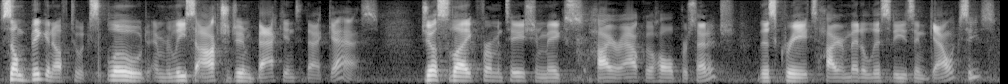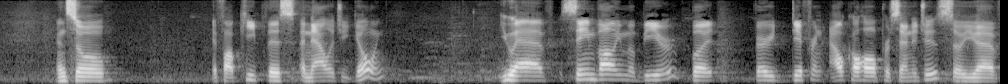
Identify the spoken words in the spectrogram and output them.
some big enough to explode and release oxygen back into that gas. Just like fermentation makes higher alcohol percentage, this creates higher metallicities in galaxies. And so if I'll keep this analogy going, you have same volume of beer, but very different alcohol percentages. So you have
